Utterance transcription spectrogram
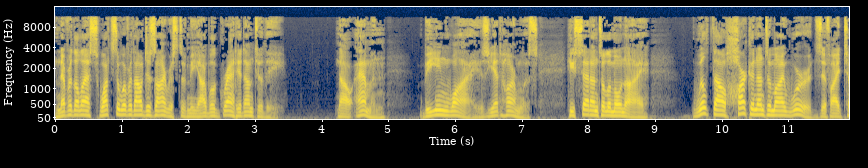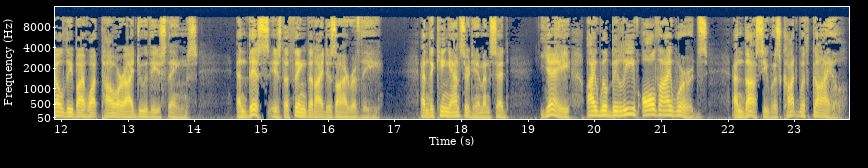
Nevertheless, whatsoever thou desirest of me, I will grant it unto thee. Now Ammon, being wise, yet harmless, he said unto Lamoni, Wilt thou hearken unto my words, if I tell thee by what power I do these things? And this is the thing that I desire of thee. And the king answered him and said, Yea, I will believe all thy words. And thus he was caught with guile.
